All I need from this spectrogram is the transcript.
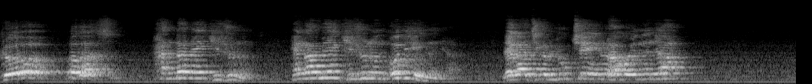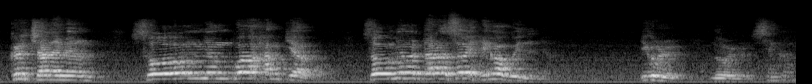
그 어, 판단의 기준은 행함의 기준은 어디에 있느냐? 내가 지금 육체의 일을 하고 있느냐? 그렇지 않으면 성령과 함께하고 성령을 따라서 행하고 있느냐? 이걸 늘 생각하고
